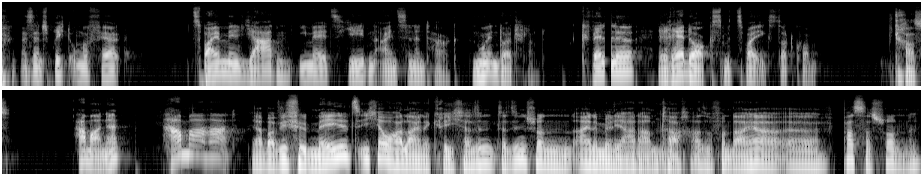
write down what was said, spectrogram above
es entspricht ungefähr zwei Milliarden E-Mails jeden einzelnen Tag. Nur in Deutschland. Quelle Redox mit 2x.com. Krass. Hammer, ne? Hammerhart. Ja, aber wie viel Mails ich auch alleine kriege, da sind, da sind schon eine Milliarde am Tag. Also von daher äh, passt das schon, ne?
